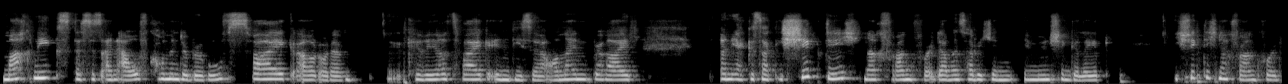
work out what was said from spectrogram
mach nichts, das ist ein aufkommender Berufszweig äh, oder Karrierezweig in diesem Online-Bereich. Und er hat gesagt, ich schicke dich nach Frankfurt. Damals habe ich in, in München gelebt. Ich schicke dich nach Frankfurt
